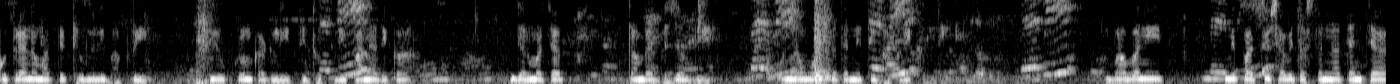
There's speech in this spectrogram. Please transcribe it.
कुत्र्यानं मातीत ठेवलेली भाकरी मी उकरून काढली. ती धुतली. पाण्यात एका जर्मरच्या तांब्यात भिजवली. पण नऊ वाजता त्यांनी ती भाकरी खाल्ली. बाबांनी मी पाचवी सहावीत असताना त्यांच्या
